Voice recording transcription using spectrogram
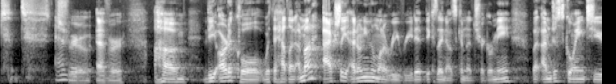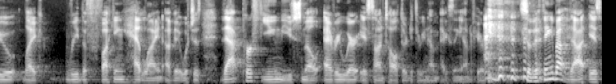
True, ever. Um, the article with the headline, I'm not actually, I don't even want to reread it because I know it's going to trigger me, but I'm just going to like read the fucking headline of it, which is That Perfume You Smell Everywhere is Santal 33. Now I'm exiting out of here. so the thing about that is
